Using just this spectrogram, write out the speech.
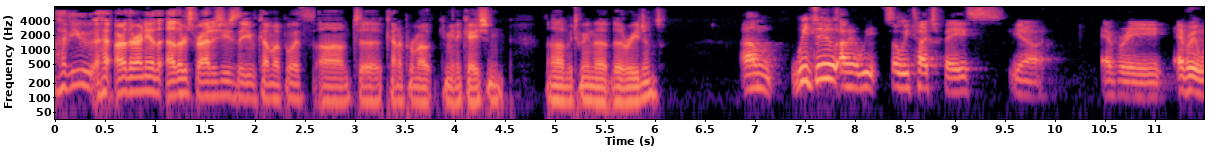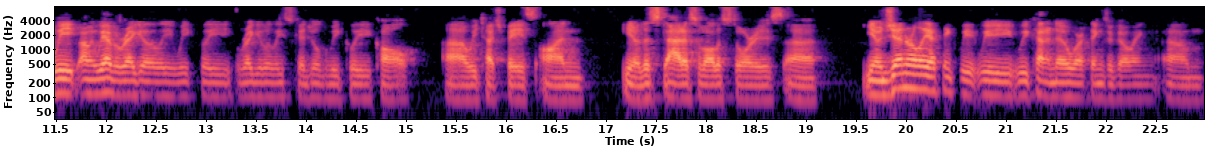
have you, are there any other strategies that you've come up with, um, to kind of promote communication, uh, between the, the regions? Um, we do, I mean, we, so we touch base, you know, every, every week. I mean, we have a regularly weekly, regularly scheduled weekly call. Uh, we touch base on, you know, the status of all the stories. Uh, you know, generally I think we, we, we kind of know where things are going, um,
